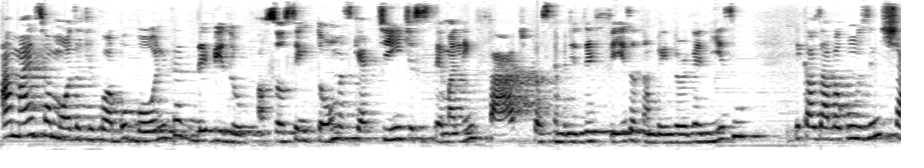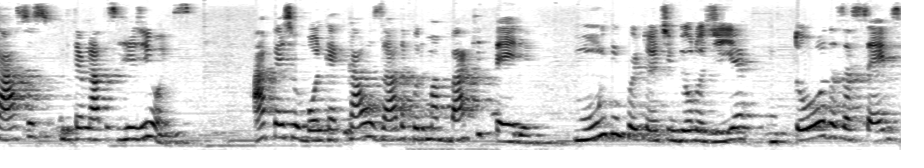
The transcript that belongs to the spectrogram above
A mais famosa ficou a bubônica, devido aos seus sintomas que atinge o sistema linfático, que é o sistema de defesa também do organismo, e causava alguns inchaços em determinadas regiões. A peste bubônica é causada por uma bactéria, muito importante em biologia, em todas as séries,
